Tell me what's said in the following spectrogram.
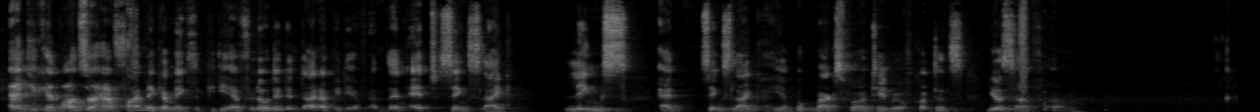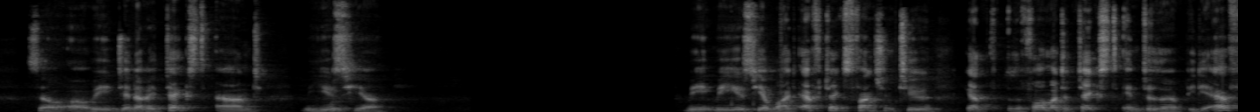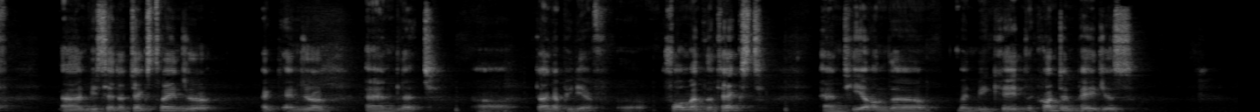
And you can also have FileMaker make the PDF, load it in DynaPDF, and then add things like links, add things like here bookmarks for a table of contents yourself. Um, so uh, we generate text and we use here we, we use here WriteFText function to get the formatted text into the PDF and we set a text ranger angel and let uh, DynaPDF uh, format the text and here on the when we create the content pages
